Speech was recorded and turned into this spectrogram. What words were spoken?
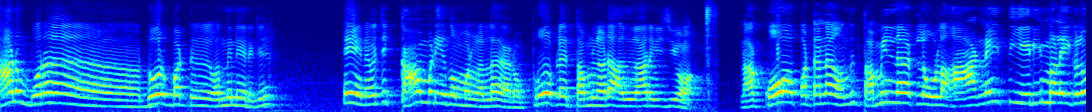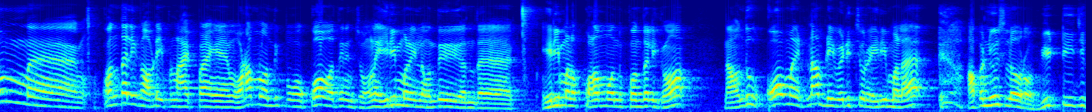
நானும் போகிறேன் டோர் பாட்டு வந்துனே இருக்கு. ஏய் என்னை வச்சு காமெடி எதுவும் பண்ணல நான் ப்ரோ பிளேயர் தமிழ்நாடு அது வேறு விஷயம். நான் கோவப்பட்டேன்னா வந்து தமிழ்நாட்டில் உள்ள அனைத்து எரிமலைகளும் கொந்தளிக்கும். அப்படி இப்போ நான் இப்போ என் உடம்புல வந்து இப்போ கோவம் வச்சுக்கோங்களேன் எரிமலையில் வந்து அந்த எரிமலை குழம்பு வந்து கொந்தளிக்கும். நான் வந்து கோவமாயிட்டுனா அப்படி வெடிச்சிடும் எரிமலை. அப்போ நியூஸில் வரும் வீட்டிஜி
